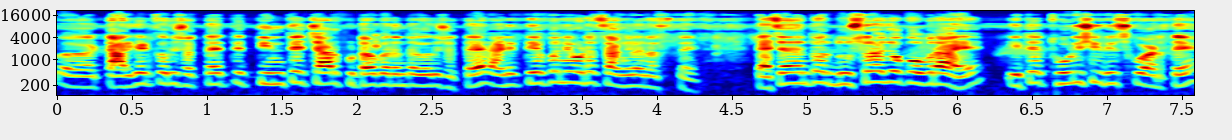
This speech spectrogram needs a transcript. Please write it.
टार्गेट करू शकतात ते तीन ते चार फुटापर्यंत करू शकतात आणि ते पण एवढं चांगलं नसतंय. त्याच्यानंतर दुसरा जो कोबरा आहे इथे थोडीशी रिस्क वाढते.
